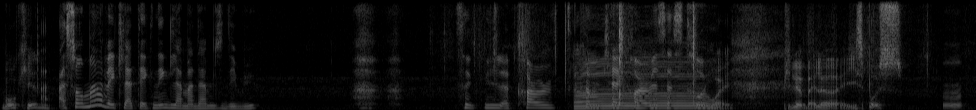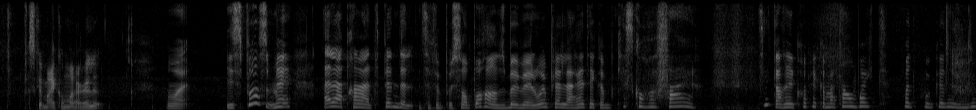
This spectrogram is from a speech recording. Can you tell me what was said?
Beau kid. Ah, Sûrement avec la technique de la madame du début. C'est qu'il a carved comme qu'il a carvé sa citrouille. Ah, Ouais. Puis là, ben là, il se pousse. Mm. Parce que Michael Myers, là, Ouais. Il se pousse, mais elle apprend la peine de. Ça fait... Ils sont pas rendus bien loin, puis elle l'arrête, elle est comme, qu'est-ce qu'on va faire? Tu sais, t'en est comme, attends, wait, what we're gonna do?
